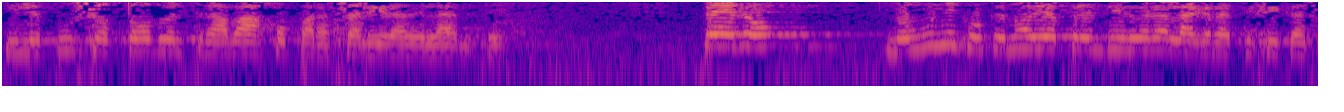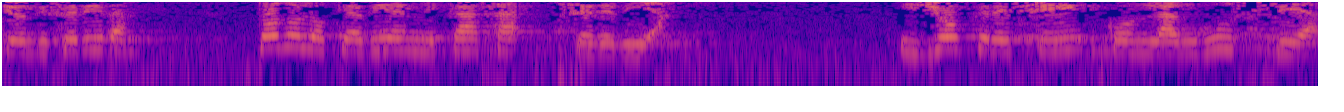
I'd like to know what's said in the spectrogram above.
y le puso todo el trabajo para salir adelante. Pero lo único que no había aprendido era la gratificación diferida. Todo lo que había en mi casa se debía. Y yo crecí con la angustia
